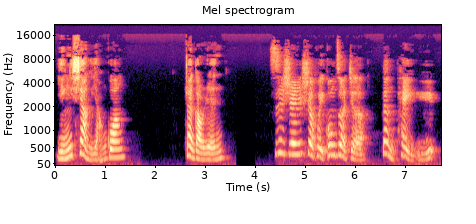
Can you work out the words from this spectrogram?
迎向阳光。撰稿人：资深社会工作者邓佩瑜。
